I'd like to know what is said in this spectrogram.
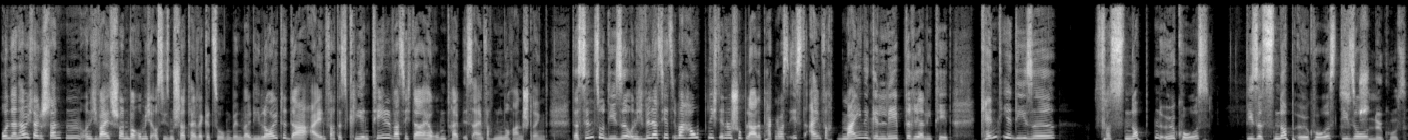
Und dann habe ich da gestanden und ich weiß schon, warum ich aus diesem Stadtteil weggezogen bin, weil die Leute da einfach, das Klientel, was sich da herumtreibt, ist einfach nur noch anstrengend. Das sind so diese, und ich will das jetzt überhaupt nicht in eine Schublade packen, aber es ist einfach meine gelebte Realität. Kennt ihr diese versnobten Ökos? Diese Snob-Ökos, die so Schnökos.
